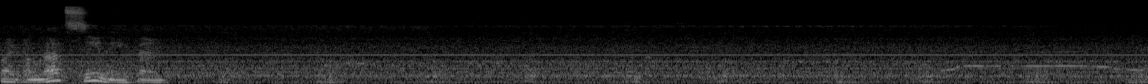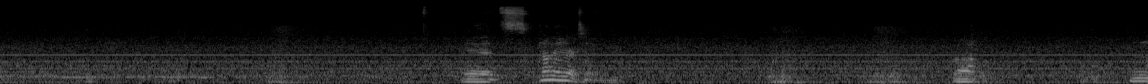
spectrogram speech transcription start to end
Like, I'm not seeing anything. It's kind of irritating. But, hmm.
